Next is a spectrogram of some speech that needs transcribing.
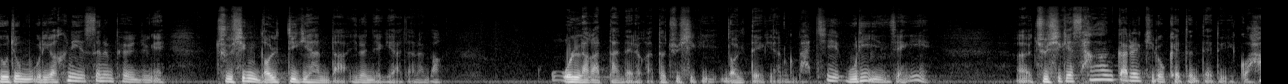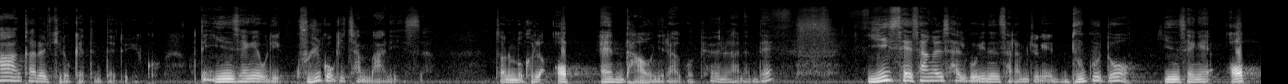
요즘 우리가 흔히 쓰는 표현 중에 주식 널뛰기 한다 이런 얘기 하잖아요. 막 올라갔다 내려갔다 주식이 널뛰기 하는 거 마치 우리 인생이 어, 주식의 상한가를 기록했던 때도 있고 하한가를 기록했던 때도 있고 어떤 인생에 우리 굴곡이 참 많이 있어요. 저는 뭐 그걸 up and down이라고 표현을 하는데 이 세상을 살고 있는 사람 중에 누구도 인생의 up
